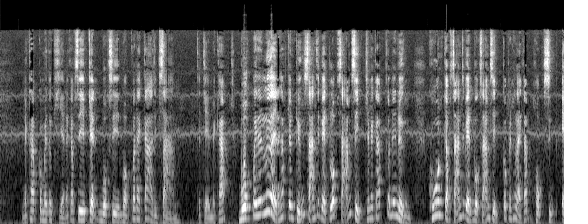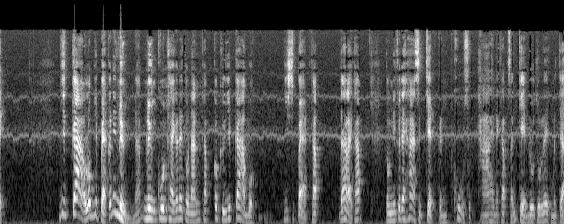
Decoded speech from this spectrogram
1 นะครับ ก็ไม่ต้องเขียนนะครับ47บวก46 ก็ได้ 93 ชัดเจนไหมครับ บวกไปเรื่อยๆนะครับจนถึง 31ลบ30 ใช่ไหมครับ ก็ได้ 1 คูณกับ 31 บวก 30 ก็เป็นเท่าไหร่ครับ 61 29ลบ28 ก็ได้ 1 นะครับ 1 คูณใครก็ได้ตัวนั้นครับ ก็คือ 29 บวก 28 ครับ ได้อะไรครับ ตรงนี้ก็ได้ 57 เป็นคู่สุดท้ายนะครับ สังเกตดูตัวเลขมันจะ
